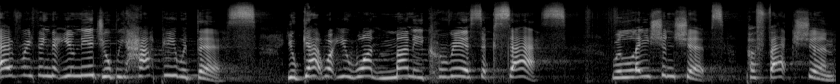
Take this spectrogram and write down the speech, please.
everything that you need. You'll be happy with this. You'll get what you want money, career, success, relationships, perfection,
